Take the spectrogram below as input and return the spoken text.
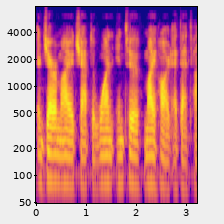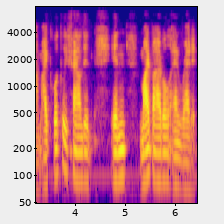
in Jeremiah chapter 1 into my heart at that time. I quickly found it in my Bible and read it.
